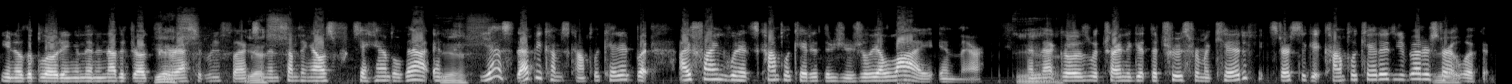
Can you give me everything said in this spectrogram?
you know, the bloating, and then another drug for your Yes. acid reflux, and then something else to handle that. And Yes. yes, that becomes complicated. But I find when it's complicated, there's usually a lie in there, and that goes with trying to get the truth from a kid. If it starts to get complicated, you better start Yeah. looking.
